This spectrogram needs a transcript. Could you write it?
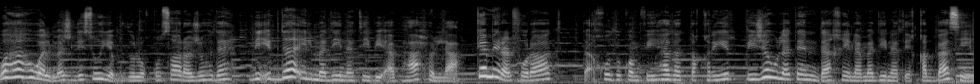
وها هو المجلس يبذل قصارى جهده لإبداء المدينة بأبهى حلة كاميرا الفرات تأخذكم في هذا التقرير بجولة داخل مدينة قباسين.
